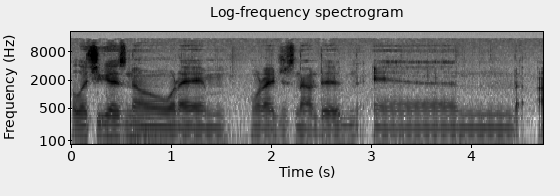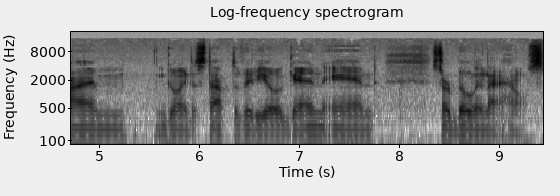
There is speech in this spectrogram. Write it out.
I'll let you guys know what I'm what I just now did and I'm going to stop the video again and start building that house.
